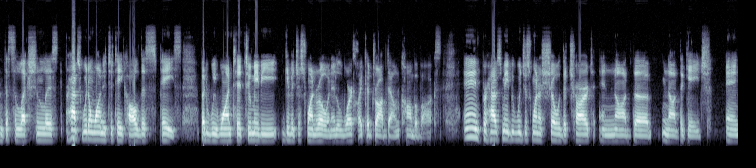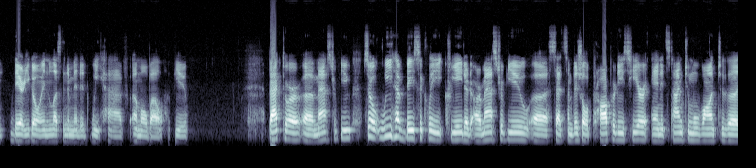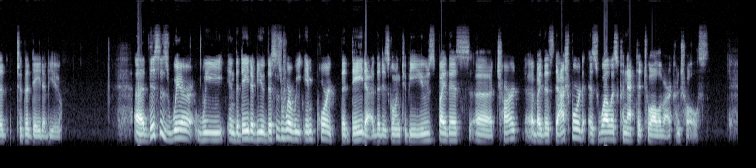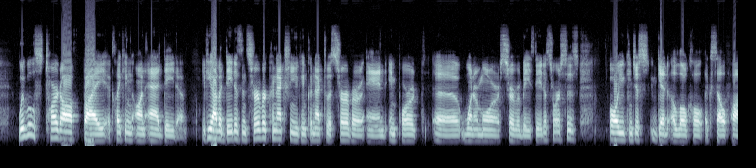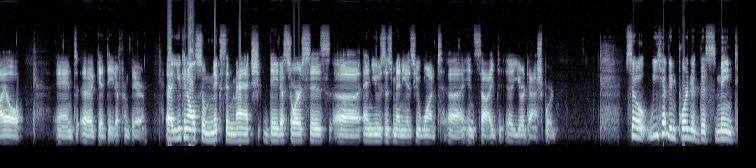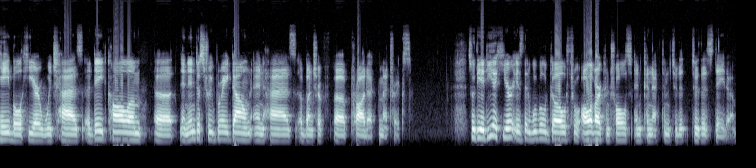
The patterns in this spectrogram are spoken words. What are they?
the selection list. Perhaps we don't want it to take all this space, but we want it to maybe give it just one row and it'll work like a drop down combo box. And perhaps maybe we just want to show the chart and not the not the gauge. And there you go, in less than a minute we have a mobile view back to our uh, master view. So we have basically created our master view, uh, set some visual properties here, and it's time to move on to the to the data view. Uh, this is where we, in the data view, this is where we import the data that is going to be used by this uh, chart, uh, by this dashboard, as well as connect it to all of our controls. We will start off by clicking on Add Data. If you have a Datazen server connection, you can connect to a server and import uh, one or more server-based data sources, or you can just get a local Excel file and uh, get data from there. Uh, you can also mix and match data sources uh, and use as many as you want uh, inside uh, your dashboard. So we have imported this main table here, which has a date column, uh, an industry breakdown, and has a bunch of uh, product metrics. So the idea here is that we will go through all of our controls and connect them to, the, to this data.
